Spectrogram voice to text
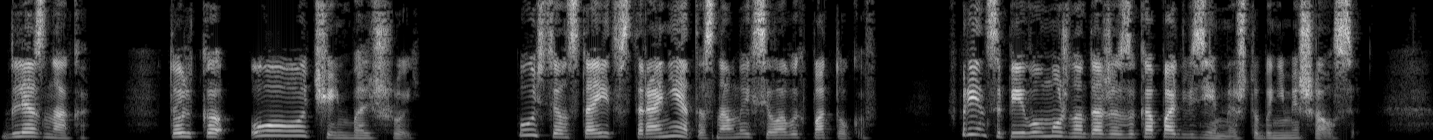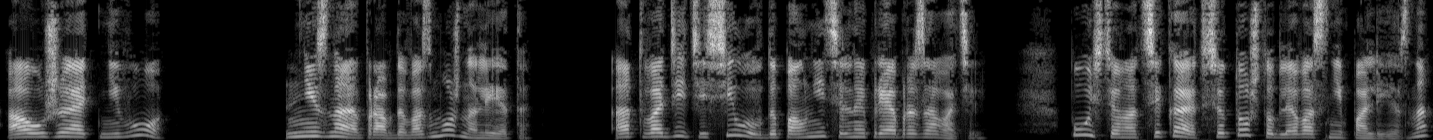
для знака. Только очень большой. Пусть он стоит в стороне от основных силовых потоков. В принципе, его можно даже закопать в землю, чтобы не мешался. А уже от него... Не знаю, правда, возможно ли это. Отводите силу в дополнительный преобразователь. Пусть он отсекает все то, что для вас не полезно,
